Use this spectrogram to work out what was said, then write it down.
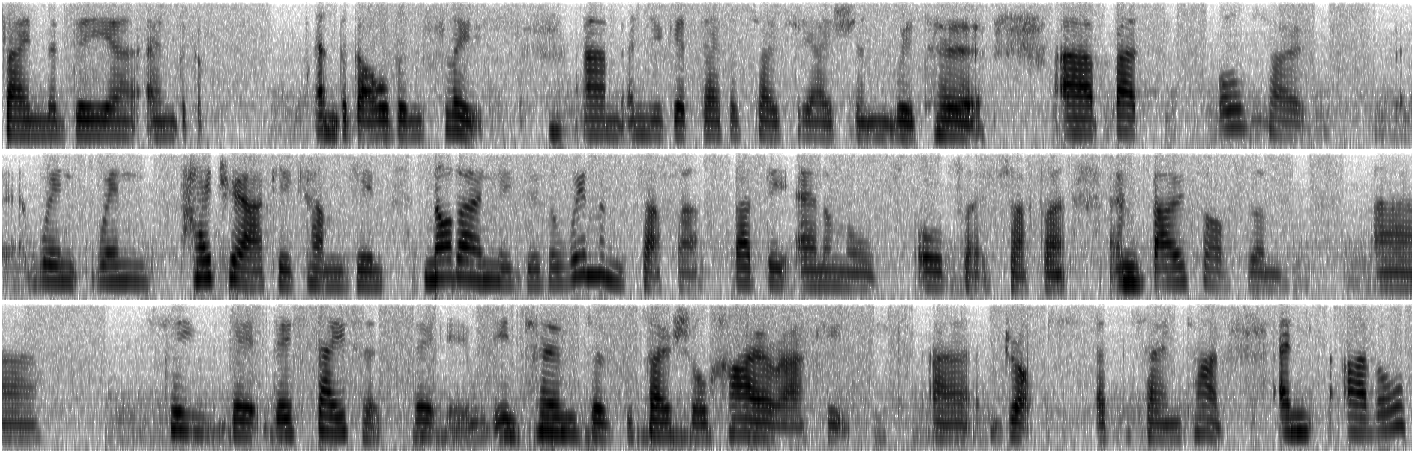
say Medea and the and the Golden Fleece, um, and you get that association with her. Uh, but also, when when patriarchy comes in, not only do the women suffer, but the animals also suffer, and both of them uh, see their, their status their, in terms of the social hierarchy uh, drops at the same time. And I've also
